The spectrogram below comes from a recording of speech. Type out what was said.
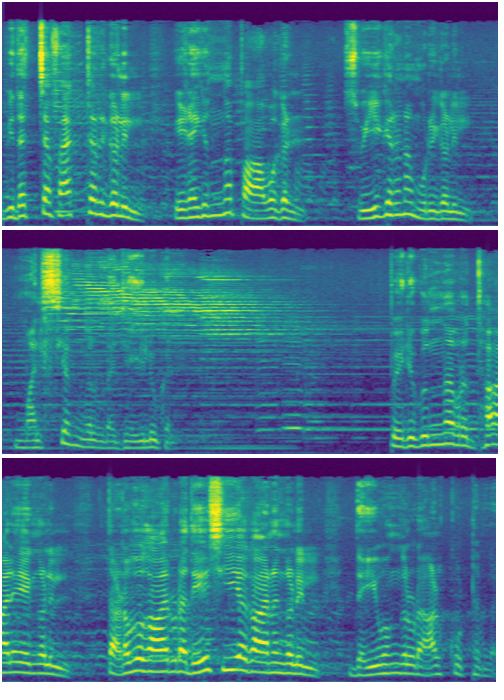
വിതച്ച ഫാക്ടറികളിൽ ഇഴയുന്ന പാവകൾ സ്വീകരണ മുറികളിൽ മത്സ്യങ്ങളുടെ ജയിലുകൾ. പെരുകുന്ന വൃദ്ധാലയങ്ങളിൽ തടവുകാരുടെ ദേശീയ ഗാനങ്ങളിൽ ദൈവങ്ങളുടെ ആൾക്കൂട്ടങ്ങൾ.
